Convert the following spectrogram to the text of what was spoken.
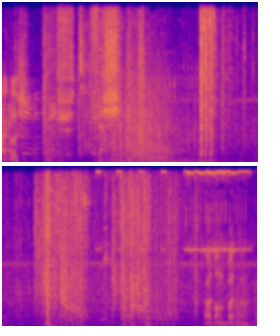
À gauche. Putain, fais chier. Ah, dans le bat. hein.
